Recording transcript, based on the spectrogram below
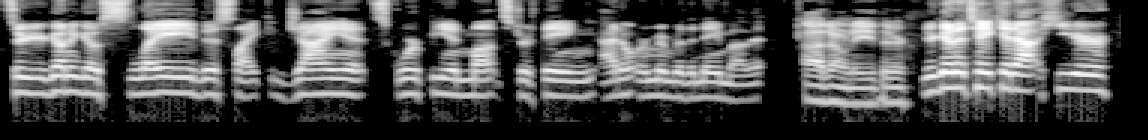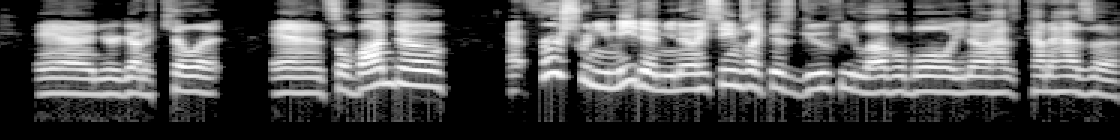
so you're going to go slay this like giant scorpion monster thing. I don't remember the name of it. I don't either. you're going to take it out here and you're going to kill it. And Sylvando at first when you meet him you know he seems like this goofy lovable you know has kind of has a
